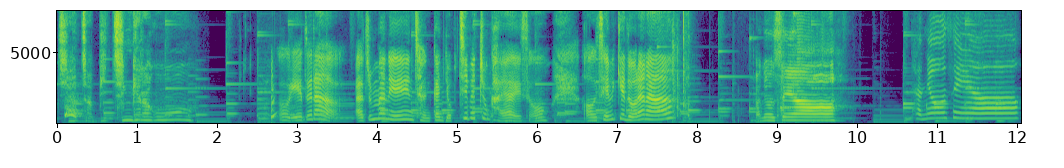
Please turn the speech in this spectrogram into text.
진짜 미친 개라고 어, 얘들아, 아줌마는 잠깐 옆집에 좀 가야 해서. 어, 재밌게 놀아라. 다녀오세요 다녀오세요.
